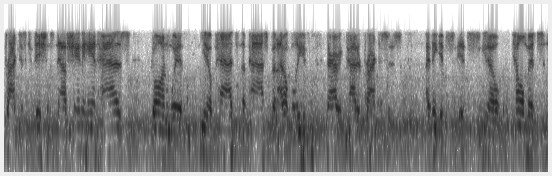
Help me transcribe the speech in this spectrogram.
practice conditions now. Shanahan has gone with, you know, pads in the past, but I don't believe they're having padded practices. I think it's it's you know helmets and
